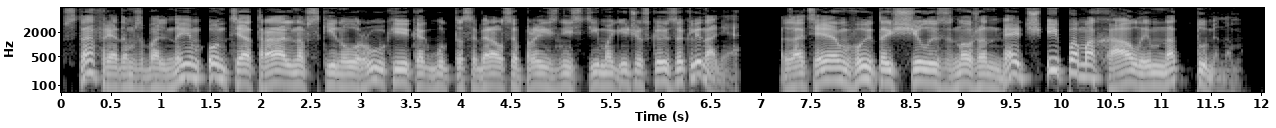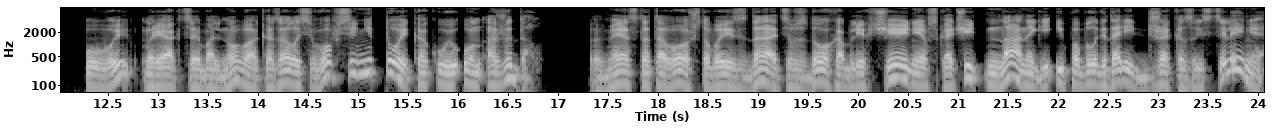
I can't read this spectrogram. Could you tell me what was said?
Встав рядом с больным, он театрально вскинул руки, как будто собирался произнести магическое заклинание. Затем вытащил из ножен меч и помахал им над Туменом. Увы, реакция больного оказалась вовсе не той, какую он ожидал. Вместо того, чтобы издать вздох облегчения, вскочить на ноги и поблагодарить Джека за исцеление,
